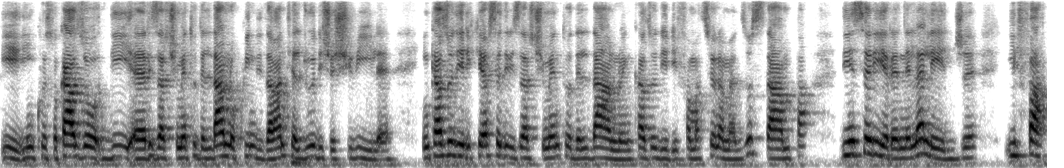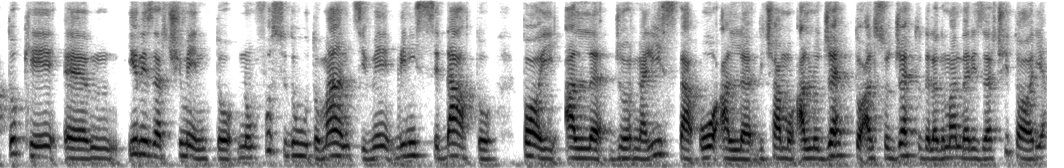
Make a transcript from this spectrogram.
in questo caso di eh, risarcimento del danno, quindi davanti al giudice civile, in caso di richiesta di risarcimento del danno, in caso di diffamazione a mezzo stampa, di inserire nella legge il fatto che ehm, il risarcimento non fosse dovuto, ma anzi venisse dato poi al giornalista o al, diciamo, all'oggetto, al soggetto della domanda risarcitoria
